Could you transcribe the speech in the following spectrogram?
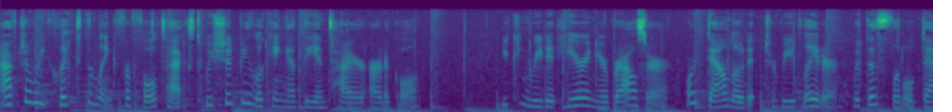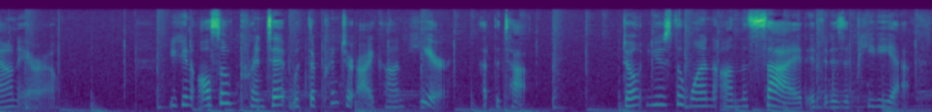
after we clicked the link for full text, we should be looking at the entire article. You can read it here in your browser, or download it to read later with this little down arrow. You can also print it with the printer icon here at the top. Don't use the one on the side if it is a PDF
